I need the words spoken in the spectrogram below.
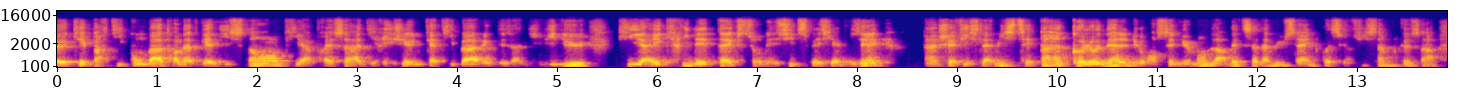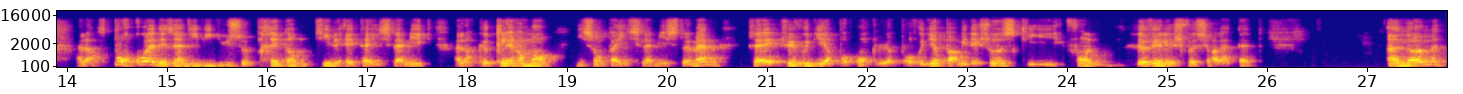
euh, qui est parti combattre en Afghanistan, qui après ça a dirigé une katiba avec des individus, qui a écrit des textes sur des sites spécialisés un chef islamiste, c'est pas un colonel du renseignement de l'armée de Saddam Hussein. C'est aussi simple que ça. Alors, pourquoi des individus se prétendent-ils État islamique alors que clairement ils sont pas islamistes eux-mêmes? Je vais vous dire pour conclure, pour vous dire parmi les choses qui font lever les cheveux sur la tête. Un homme,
